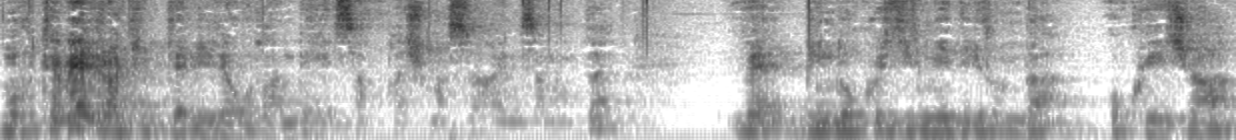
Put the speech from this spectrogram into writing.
muhtemel rakipleriyle olan bir hesaplaşması aynı zamanda ve 1927 yılında okuyacağı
